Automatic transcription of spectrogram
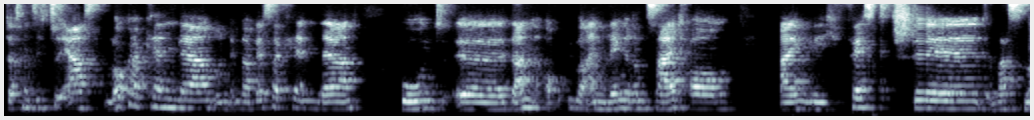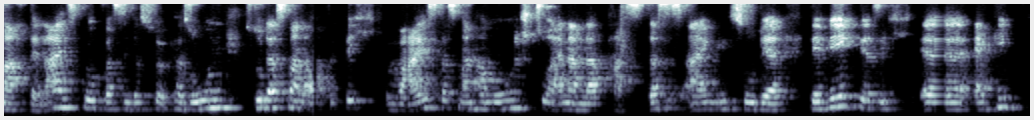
dass man sich zuerst locker kennenlernt und immer besser kennenlernt und äh, dann auch über einen längeren Zeitraum eigentlich feststellt, was macht der Lions Club, was sind das für Personen, so dass man auch wirklich weiß, dass man harmonisch zueinander passt. Das ist eigentlich so der, der Weg, der sich äh, ergibt,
